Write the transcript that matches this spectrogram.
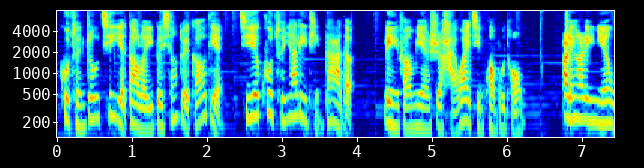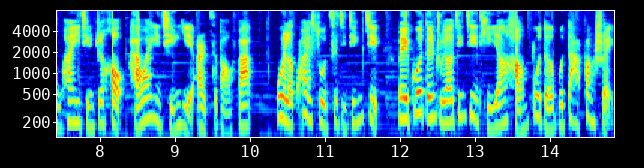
库存周期也到了一个相对高点，企业库存压力挺大的。另一方面是海外情况不同，二零二零年武汉疫情之后，海外疫情也二次爆发，为了快速刺激经济，美国等主要经济体央行不得不大放水。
